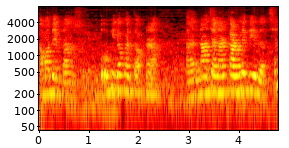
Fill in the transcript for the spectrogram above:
আমাদের না আসলে। কিন্তু অভিযোগ হয়তো আপনারা না জানার কারণে দিয়ে যাচ্ছেন।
